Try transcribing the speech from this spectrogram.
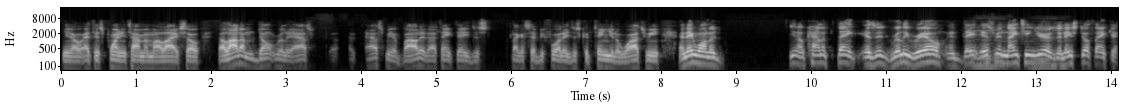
you know, at this point in time in my life. So a lot of them don't really ask uh, ask me about it. I think they just, like I said before, they just continue to watch me, and they want to, you know, kind of think, is it really real? And they, it's been mm-hmm. 19 years, and mm-hmm. they still thinking,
